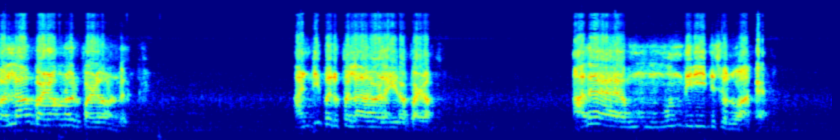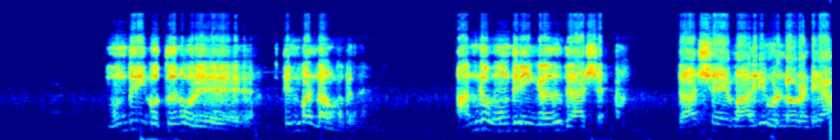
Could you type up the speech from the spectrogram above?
பல்லாம்பழம்னு ஒரு பழம் உண்டு. அண்டி பருப்பெல்லாம் விளையிற பழம். அத முந்திரின்னு சொல்லுவாங்க. முந்திரி கொத்துன்னு ஒரு தின்பண்டம் உண்டு. அங்க முந்திரிங்கிறது திராட்சை. திராட்சை மாதிரி உருண்டை உருண்டையா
